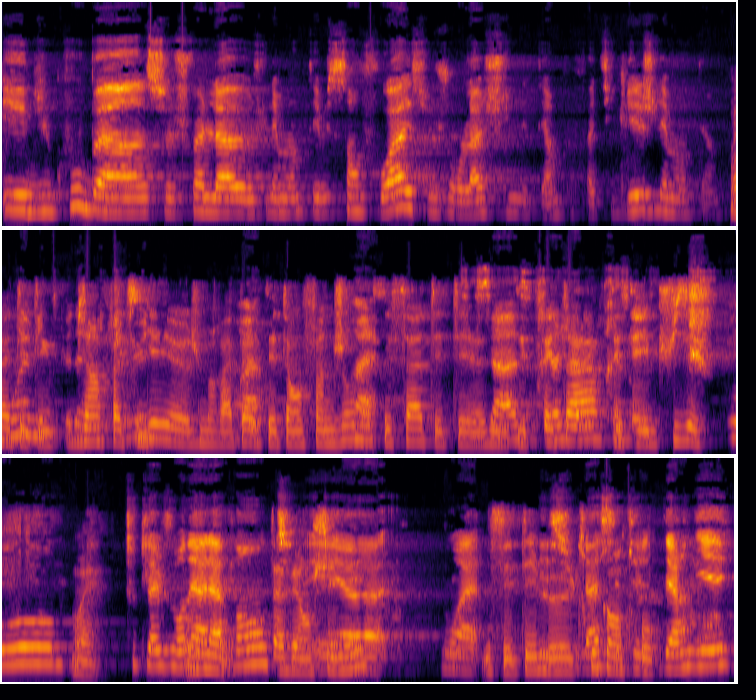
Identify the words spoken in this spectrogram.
Et du coup, ben, ce cheval-là, je l'ai monté 100 fois et ce jour-là, j'étais un peu fatiguée, je l'ai monté un peu ouais, t'étais bien fatiguée, euh, je me rappelle, ouais. t'étais en fin de journée, c'est ça, t'étais très tard, t'étais épuisée. Ouais. Toute la journée à la vente. T'avais enchaîné. Et, euh, ouais. C'était le truc en trop. le dernier,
